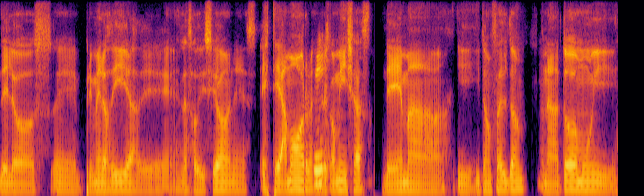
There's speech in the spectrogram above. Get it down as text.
de los eh, primeros días de las audiciones, este amor, entre comillas, de Emma y, Tom Felton. Nada, todo muy,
